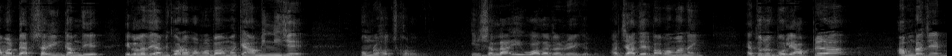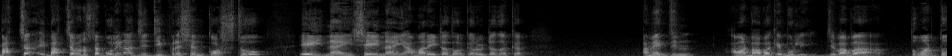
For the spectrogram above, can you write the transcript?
আমার ব্যবসার ইনকাম দিয়ে, এগুলো দিয়ে আমি করাবো। আমার বাবা মাকে আমি নিজে ওমরা হজ করাবো। ইনশাল্লাহ এই ওয়াদাটা রয়ে গেল। আর যাদের বাবা মা নাই, এতটুকু বলি, আপনারা, আমরা যে বাচ্চা, এই বাচ্চা মানুষটা বলি না যে ডিপ্রেশন কষ্ট, এই নাই, সেই নাই, আমার এটা দরকার, ওইটা দরকার। আমি একদিন আমার বাবাকে বলি যে, বাবা তোমার তো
